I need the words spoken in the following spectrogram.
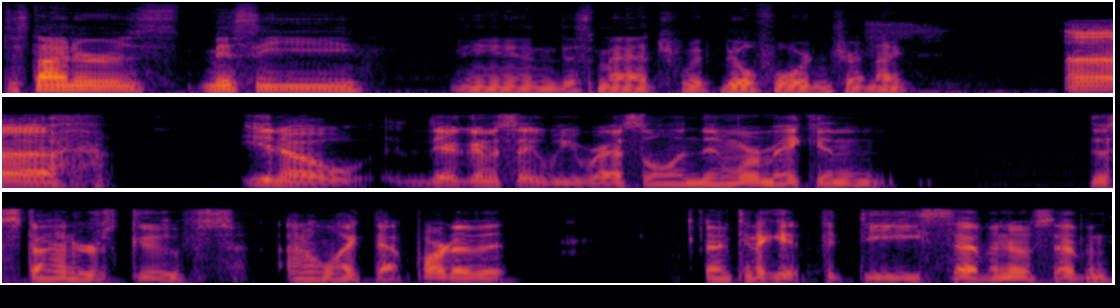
the Steiners, Missy, and this match with Bill Ford and Trent Knight? Uh, you know, they're gonna say we wrestle, and then we're making the Steiners goofs. I don't like that part of it. Uh, can I get fifty-seven oh seven?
